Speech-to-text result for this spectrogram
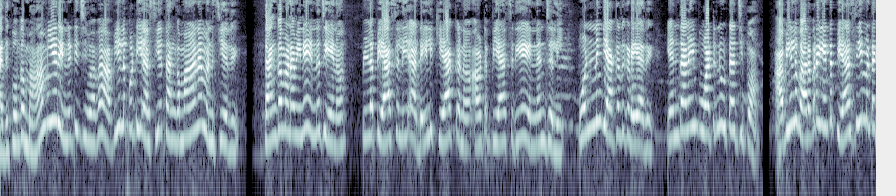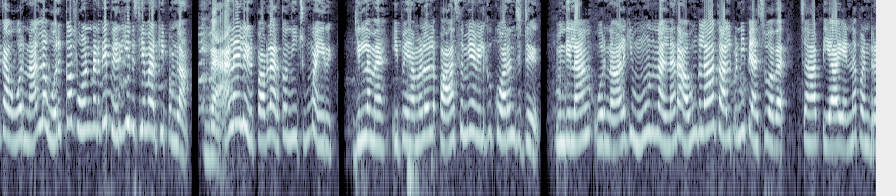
அதுக்கு உங்க மாமியார் என்னட்டி ஜீவாவை அவியல போட்டு யாசிய தங்கமான மனுஷி அது. தங்க மனைவினா என்ன செய்யணும்? பிள்ளை பேசலையா? டெய்லி கேட்கணும். அவட்ட பேசுறியே என்னன்னு சொல்லி. ஒன்னும் கேட்கறது கிடையாது. எந்தாலையும் போட்டுன்னு விட்டாச்சுப்போம் அவியல வர வர என்கிட்ட பேசவே மாட்டேக்கா. ஒரு நாள்ல ஒருக்கா ஃபோன் பண்ணதே பெரிய விஷயமா இருக்கு இப்பம்லாம். வேலையில இருப்பாவளா இருக்கும் நீ சும்மா இரு. இல்லம்மா இப்ப எமலோல பாசமே அவளுக்கு குறைஞ்சிட்டு. முந்திலாம் ஒரு நாளைக்கு மூணு நாலு நேரம் அவங்களா கால் பண்ணி பேசுவாவ. சாப்பிட்டியா என்ன பண்ற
